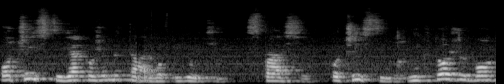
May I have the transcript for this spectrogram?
Очисти, якоже метар вопиюті, спасі, очисти їх. Ніхто же бо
